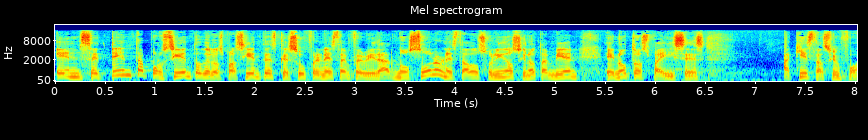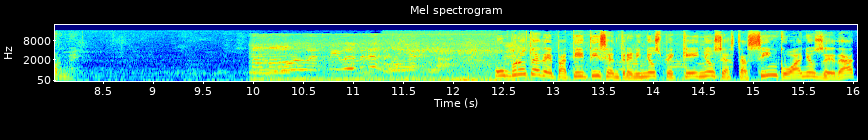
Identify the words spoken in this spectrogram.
en 70% de los pacientes que sufren esta enfermedad, no solo en Estados Unidos, sino también en otros países. Aquí está su informe. Un brote de hepatitis entre niños pequeños de hasta 5 años de edad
